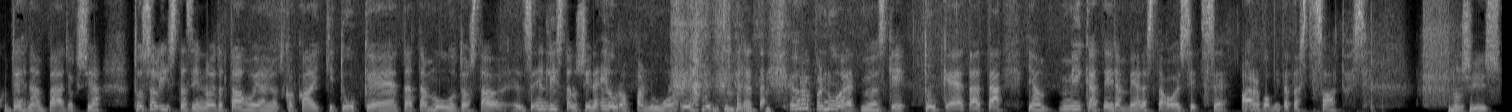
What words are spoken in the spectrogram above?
kun tehdään päätöksiä. Tuossa listasin noita tahoja, jotka kaikki tukee tätä muutosta. En listannut siinä Euroopan nuoria, mutta tiedän, että Euroopan nuoret myöskin tukee tätä. Ja mikä teidän mielestä olisi se arvo, mitä tästä saataisiin? No siis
